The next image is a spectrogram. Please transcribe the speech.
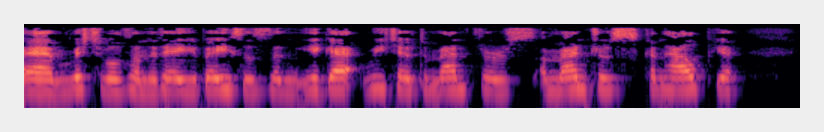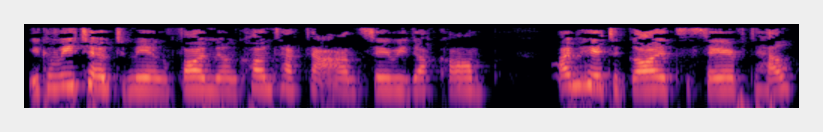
um, rituals on a daily basis. And you get reach out to mentors, and mentors can help you. You can reach out to me and find me on contact at annseety.com. I'm here to guide, to serve, to help.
